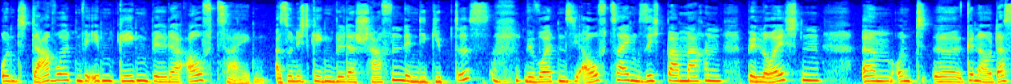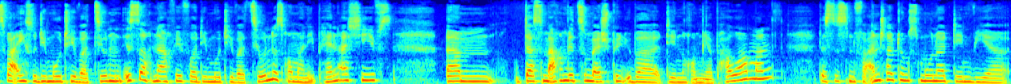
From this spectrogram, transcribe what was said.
Und da wollten wir eben Gegenbilder aufzeigen. Also nicht Gegenbilder schaffen, denn die gibt es. Wir wollten sie aufzeigen, sichtbar machen, beleuchten. Ähm, und äh, genau, das war eigentlich so die Motivation und ist auch nach wie vor die Motivation des Romani Pen Archivs. Ähm, das machen wir zum Beispiel über den Romnia Power Month. Das ist ein Veranstaltungsmonat, den wir,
